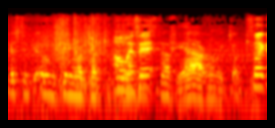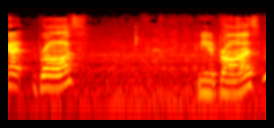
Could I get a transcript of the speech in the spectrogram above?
Mr. It was getting real junky. Oh, was it? Stuff, yeah, really junky. so I got bras. I needed bras. Woo!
